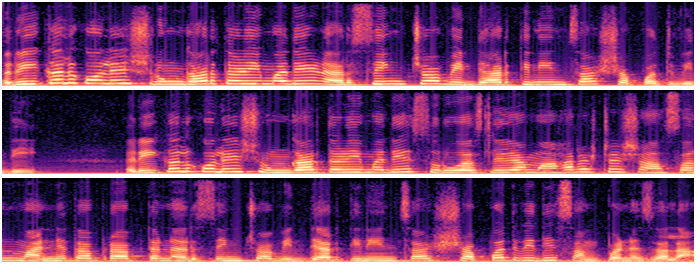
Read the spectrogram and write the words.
रिगल कॉलेज शृंगारतळीमध्ये नर्सिंगच्या विद्यार्थिनींचा शपथविधी. रिगल कॉलेज शृंगारतळीमध्ये सुरू असलेल्या महाराष्ट्र शासन मान्यताप्राप्त नर्सिंगच्या विद्यार्थिनींचा शपथविधी संपन्न झाला.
